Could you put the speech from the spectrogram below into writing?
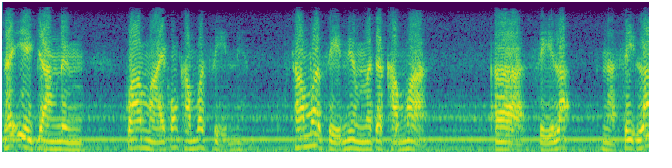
และอีกอย่างหนึ่งความหมายของคำว่าศีลเนี่ยคำว่าศีลเนี่ยมันจะคำว่าเอศีละนะศีละ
